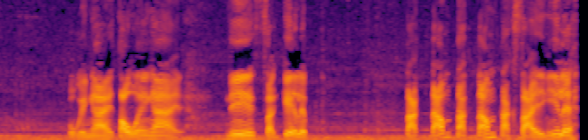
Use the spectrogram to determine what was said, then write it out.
ๆปลูกง่ายๆโตง่ายๆ นี่สังเกตเลย ตักดํตักดํตักใส่อย่างนี้เลย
